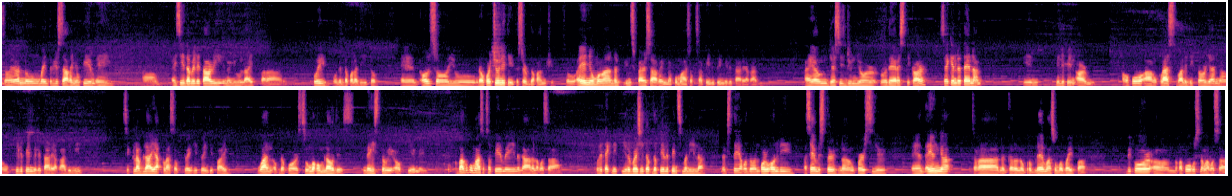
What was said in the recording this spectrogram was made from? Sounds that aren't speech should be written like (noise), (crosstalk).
So ayun, nung ma-introduce sa akin yung PMA, um, I see the military in a new light. Parang, uy, maganda pala dito. And also yung the opportunity to serve the country. So ayun yung mga nag-inspire sa akin na pumasok sa Philippine Military Academy. I am Jesse Junior Roderes Ticar, Second Lieutenant in Philippine Army. Ako po ang class valedictorian ng Philippine Military Academy, si Clablaya, class of 2025, one of the four summa cum laudes in the history of PMA. Bago pumasok sa PMA, nag-aaral ako sa Polytechnic University of the Philippines, Manila. Nagstay ako doon for only a semester ng first year. And ayun nga, saka nagkaroon ng problema, sumabay pa. Before, um, nakapokus lang ako sa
